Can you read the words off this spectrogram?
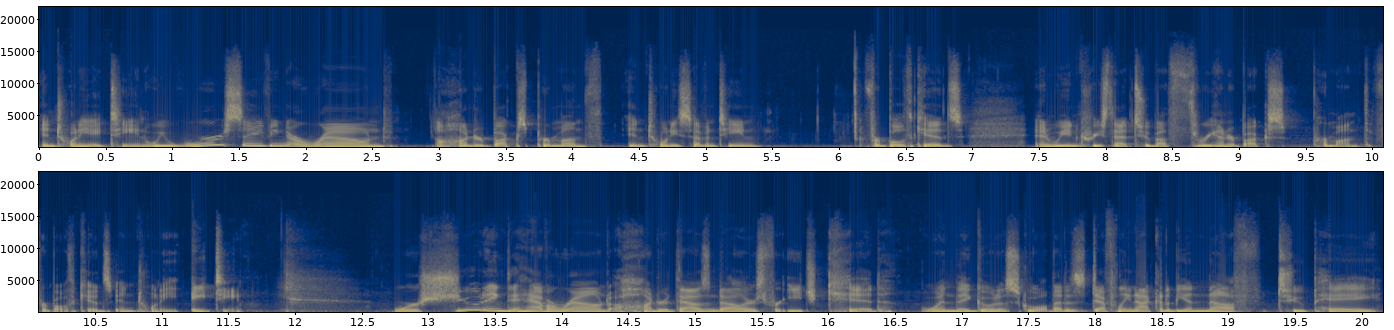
in 2018. We were saving around 100 bucks per month in 2017 for both kids, and we increased that to about 300 bucks per month for both kids in 2018. We're shooting to have around $100,000 for each kid when they go to school. That is definitely not going to be enough to pay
